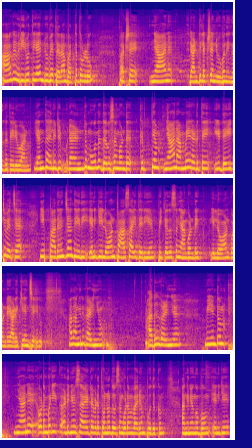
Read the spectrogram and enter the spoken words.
ആകെ ഒരു ഇരുപത്തയ്യായിരം രൂപയെ തരാൻ പറ്റത്തുള്ളൂ. പക്ഷേ ഞാൻ രണ്ട് ലക്ഷം രൂപ നിങ്ങൾക്ക് തരുവാണ്. എന്തായാലും രണ്ട് മൂന്ന് ദിവസം കൊണ്ട് കൃത്യം ഞാൻ അമ്മയുടെ അടുത്ത് ഈ ഡേറ്റ് വെച്ച് ഈ പതിനഞ്ചാം തീയതി എനിക്ക് ഈ ലോൺ പാസ്സായി തരികയും പിറ്റേ ദിവസം ഞാൻ കൊണ്ട് ഈ ലോൺ കൊണ്ട് അടയ്ക്കുകയും ചെയ്തു. അതങ്ങനെ കഴിഞ്ഞു. അത് കഴിഞ്ഞ് വീണ്ടും ഞാൻ ഉടമ്പടി കണ്ടിന്യൂസ് ആയിട്ട് ഇവിടെ തൊണ്ണൂറ് ദിവസം കൂടെ വരും പുതുക്കും അങ്ങനെ അങ്ങ് പോകും. എനിക്ക്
